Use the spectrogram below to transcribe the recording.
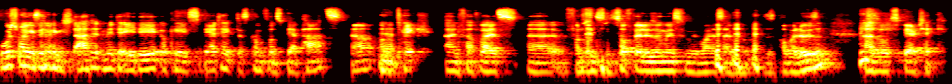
ursprünglich sind wir gestartet mit der Idee, okay, SpareTech, das kommt von Spare Parts ja, und ja. Tech einfach, weil es äh, von uns eine Softwarelösung ist und wir wollen das einfach sauber lösen. Also SpareTech.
